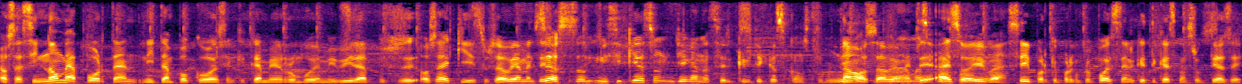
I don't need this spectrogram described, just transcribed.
O sea, si no me aportan, ni tampoco hacen que cambie el rumbo de mi vida, pues, o sea, X, o sea, obviamente... O sea, son- ni siquiera son llegan a ser críticas constructivas. No, o sea, obviamente, a eso iba, sí, porque por ejemplo puedes tener críticas constructivas de,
